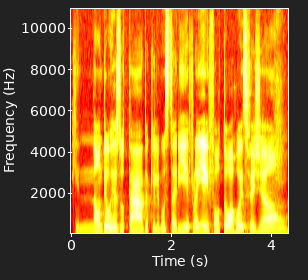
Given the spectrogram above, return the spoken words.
que não deu o resultado que ele gostaria, eu falo, e aí, faltou arroz, feijão?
